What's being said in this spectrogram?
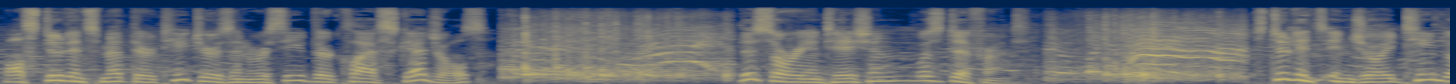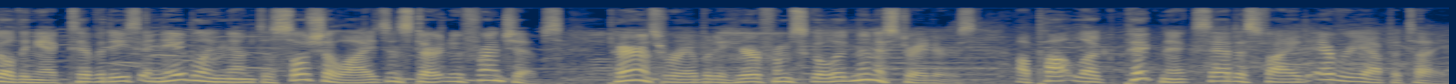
While students met their teachers and received their class schedules, this orientation was different. Students enjoyed team building activities, enabling them to socialize and start new friendships. Parents were able to hear from school administrators. A potluck picnic satisfied every appetite.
